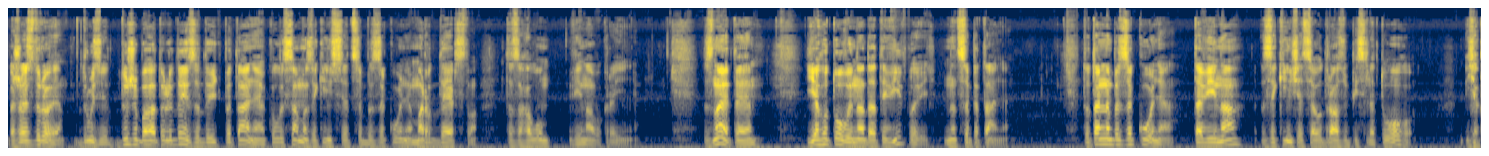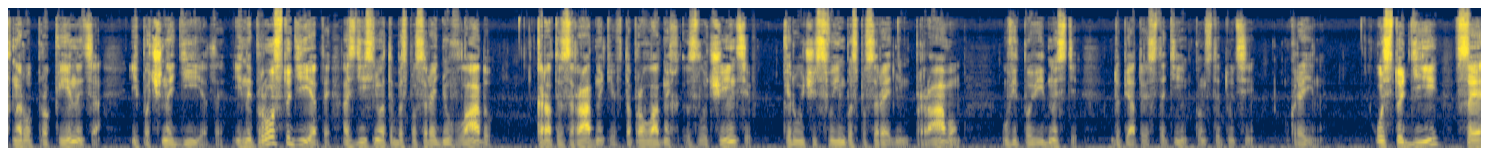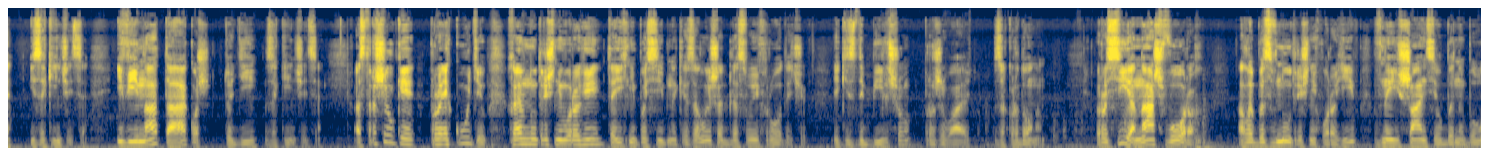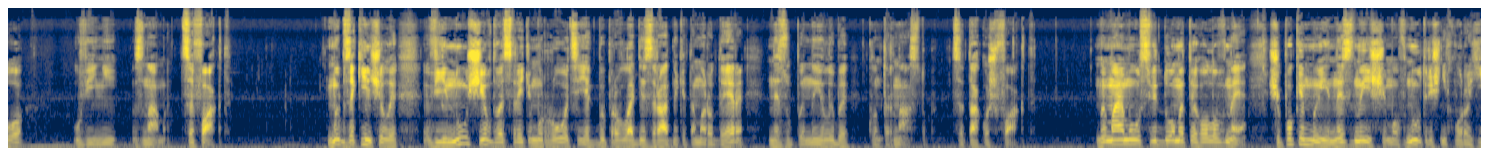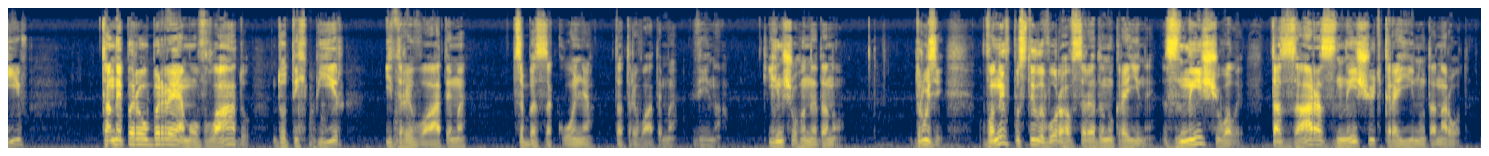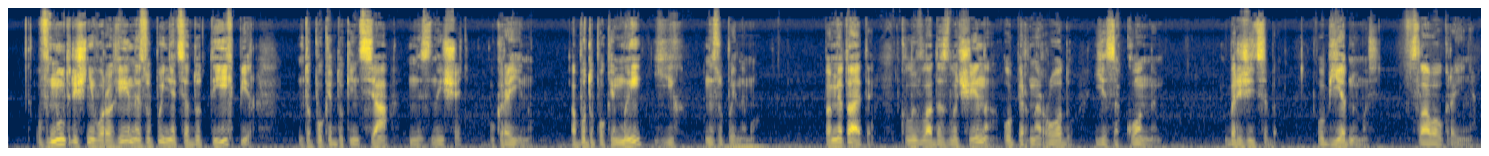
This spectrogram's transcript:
Бажаю здоров'я. Друзі, дуже багато людей задають питання, коли саме закінчиться це беззаконня, мародерство та загалом війна в Україні. Знаєте, я готовий надати відповідь на це питання. Тотальне беззаконня та війна закінчаться одразу після того, як народ прокинеться і почне діяти. І не просто діяти, а здійснювати безпосередню владу, карати зрадників та провладних злочинців, керуючись своїм безпосереднім правом у відповідності до 5 статті Конституції України. Ось тоді все і закінчиться. І війна також тоді закінчиться. А страшилки про якутів хай внутрішні вороги та їхні посібники залишать для своїх родичів, які здебільшого проживають за кордоном. Росія наш ворог, але без внутрішніх ворогів в неї шансів би не було у війні з нами. Це факт. Ми б закінчили війну ще в 23-му році, якби провладні зрадники та мародери не зупинили би контрнаступ. Це також факт. Ми маємо усвідомити головне, що поки ми не знищимо внутрішніх ворогів та не переоберемо владу, до тих пір і триватиме це беззаконня та триватиме війна. Іншого не дано. Друзі, вони впустили ворога всередину країни, знищували та зараз знищують країну та народ. Внутрішні вороги не зупиняться до тих пір, допоки до кінця не знищать Україну, або допоки ми їх не зупинимо. Пам'ятайте, коли влада злочина, опір народу є законним. Бережіть себе, об'єднуємось. Слава Україні!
